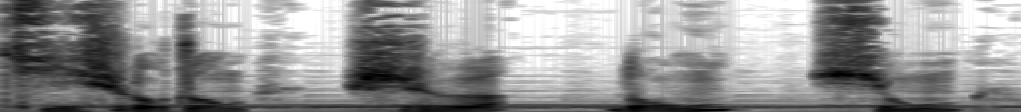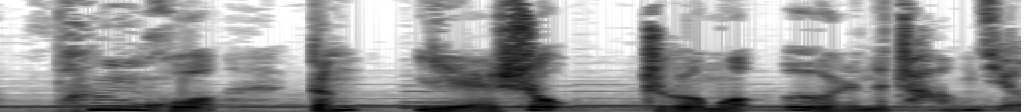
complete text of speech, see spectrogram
启示录中蛇、龙、熊。喷火等野兽折磨恶人的场景，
